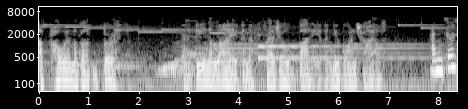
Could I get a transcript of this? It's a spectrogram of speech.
A poem about birth and being alive in the fragile body of a newborn child. And does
